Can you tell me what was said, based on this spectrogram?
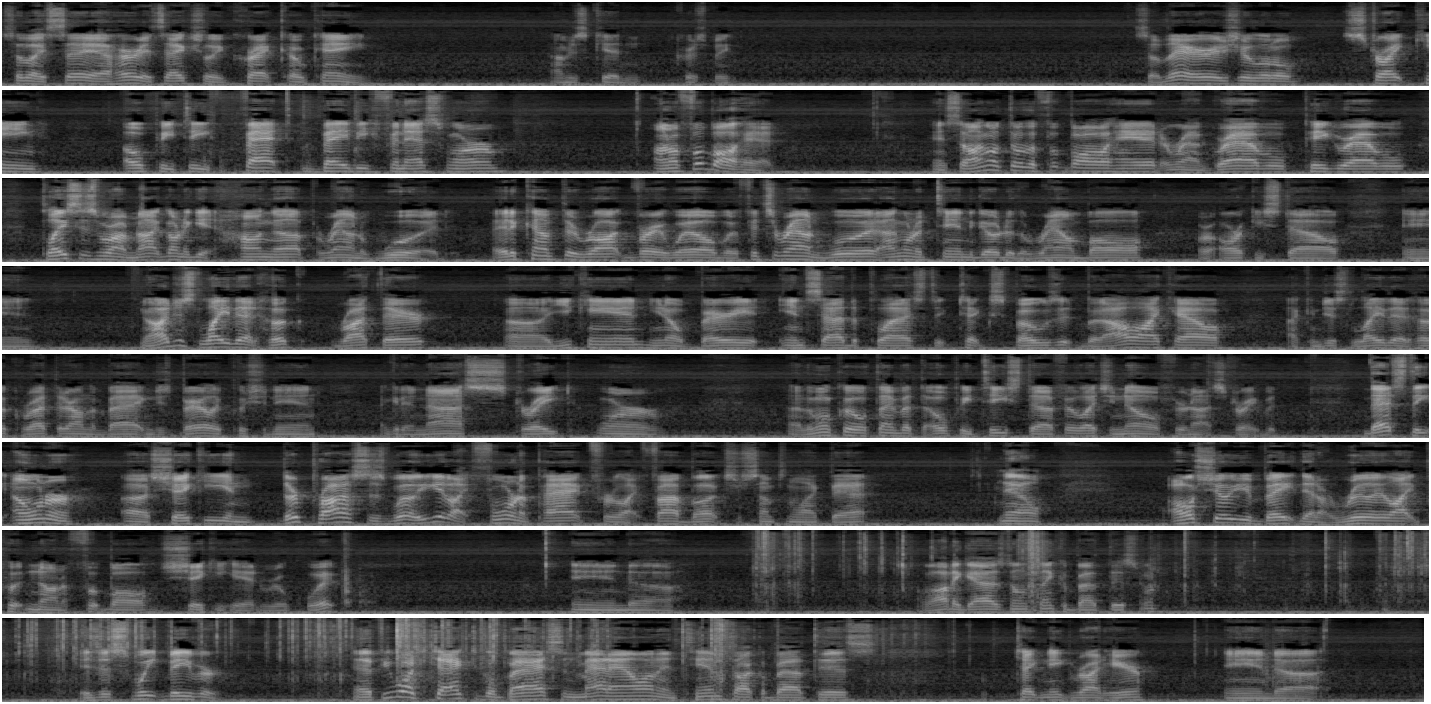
So they say, I heard it's actually crack cocaine. I'm just kidding, Crispy. So there is your little Strike King OPT Fat Baby Finesse Worm on a football head. And so I'm going to throw the football head around gravel, pea gravel, places where I'm not going to get hung up around wood. It'll come through rock very well, but if it's around wood, I'm going to tend to go to the round ball or Arky style. And you know, I just lay that hook right there. Uh, you can, you know, bury it inside the plastic to expose it, but I like how I can just lay that hook right there on the back and just barely push it in. I get a nice straight worm. Uh, the one cool thing about the OPT stuff, it'll let you know if you're not straight. But that's the owner uh, shaky, and their price as well. You get like four in a pack for like five bucks or something like that. Now, I'll show you a bait that I really like putting on a football shaky head real quick. And uh, a lot of guys don't think about this one is a sweet beaver. Now, if you watch Tactical Bassin Matt Allen and Tim talk about this technique right here, and uh,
